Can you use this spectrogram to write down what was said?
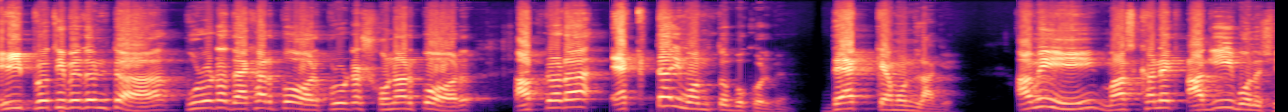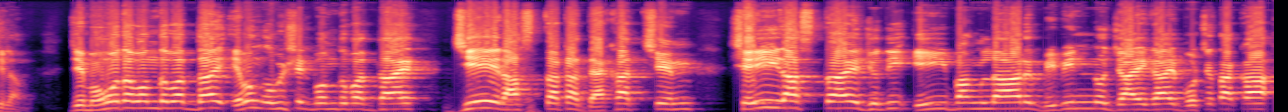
এই প্রতিবেদনটা পুরোটা দেখার পর, পুরোটা শোনার পর আপনারা একটাই মন্তব্য করবেন। দেখ কেমন লাগে। আমি মাসখানেক আগেই বলেছিলাম যে মমতা বন্দ্যোপাধ্যায় এবং অভিষেক বন্দ্যোপাধ্যায় যে রাস্তাটা দেখাচ্ছেন, সেই রাস্তায় যদি এই বাংলার বিভিন্ন জায়গায় বসে থাকা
